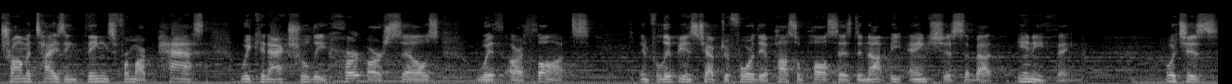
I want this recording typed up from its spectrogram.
traumatizing things from our past, we can actually hurt ourselves with our thoughts. In Philippians chapter 4, the Apostle Paul says, Do not be anxious about anything, which is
